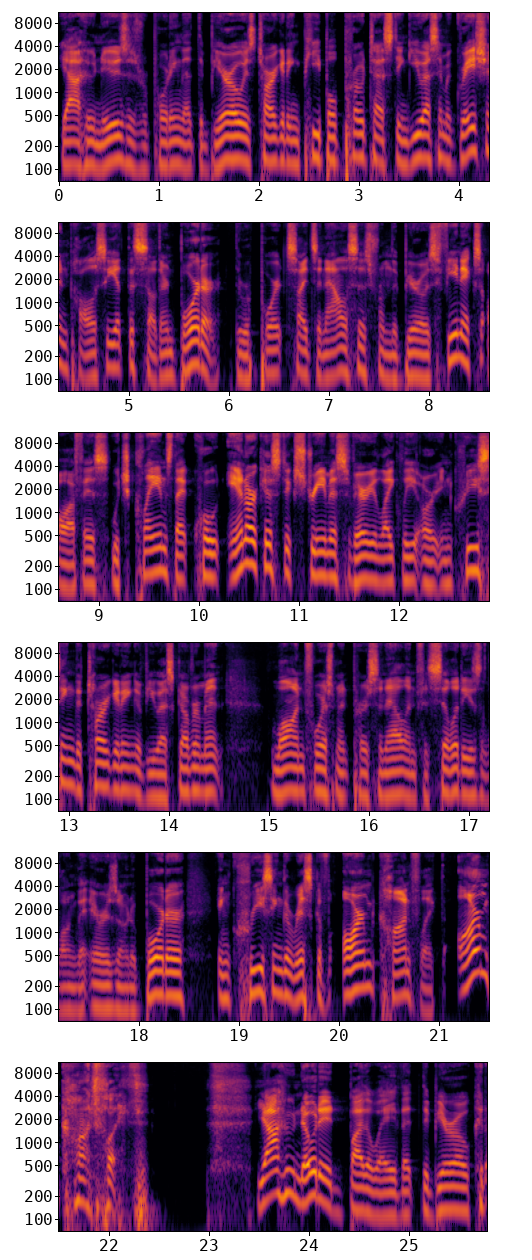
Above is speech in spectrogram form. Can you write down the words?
Yahoo News is reporting that the Bureau is targeting people protesting U.S. immigration policy at the southern border. The report cites analysis from the Bureau's Phoenix office, which claims that, quote, anarchist extremists very likely are increasing the targeting of U.S. government law enforcement personnel and facilities along the Arizona border, increasing the risk of armed conflict. Armed conflict. Yahoo noted, by the way, that the Bureau could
